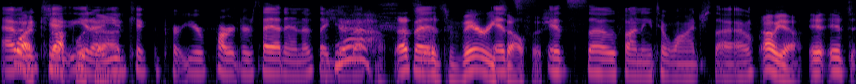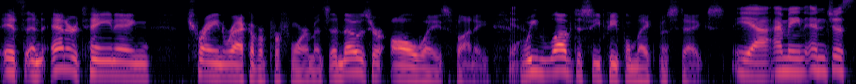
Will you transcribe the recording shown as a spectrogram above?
I would what's kick, up with you know, that? you'd kick the per- your partner's head in if they did yeah, that. that's But it's very It's, selfish. It's so funny to watch, though. Oh yeah, it, it's it's an entertaining train wreck of a performance, and those are always funny. Yeah. We love to see people make mistakes. Yeah, I mean, and just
